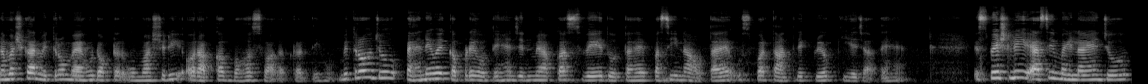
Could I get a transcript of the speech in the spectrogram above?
नमस्कार मित्रों, मैं हूँ डॉक्टर उमाश्री और आपका बहुत स्वागत करती हूँ। मित्रों, जो पहने हुए कपड़े होते हैं, जिनमें आपका स्वेद होता है, पसीना होता है, उस पर तांत्रिक प्रयोग किए जाते हैं। स्पेशली ऐसी महिलाएँ जो,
